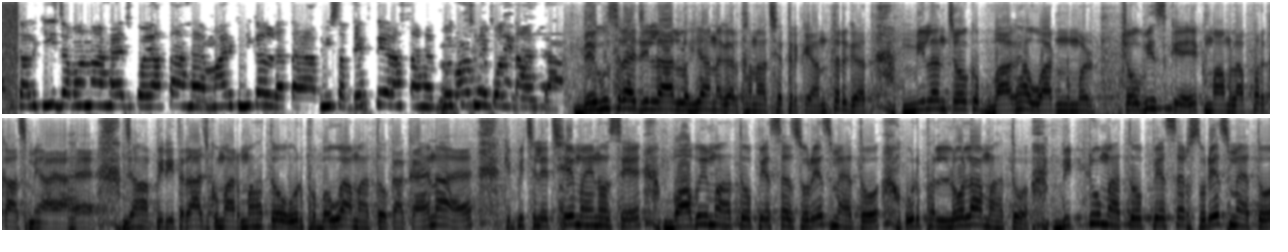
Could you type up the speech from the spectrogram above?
आजकल की जमाना है जो कोई आता है, मार के निकल जाता है, आदमी सब देखते रहता है, कोई कुछ नहीं बोलता है। बेगूसराय जिला लोहिया नगर थाना क्षेत्र के अंतर्गत मिलन चौक बाघा वार्ड नंबर 24 के एक मामला प्रकाश में आया है, जहाँ पीड़ित राजकुमार महतो उर्फ़ बउआ महतो का कहना है कि पिछले छः महीनों से बॉबी महतो पेशर सुरेश महतो उर्फ़ लोला महतो, बिट्टू महतो पेशर सुरेश महतो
